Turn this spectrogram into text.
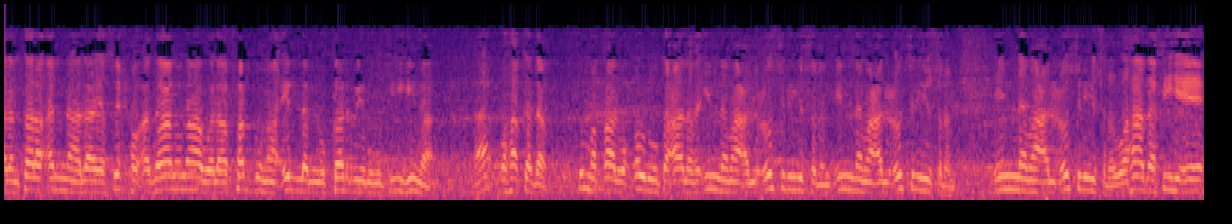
ألم تر أنا لا يصح أذاننا ولا فرضنا ان لم نكرر فيهما؟ ها وهكذا. ثم قال وقوله تعالى فإن مع العسر يسرا إن مع العسر يسرا إن مع العسر يسرا وهذا فيه إيه؟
